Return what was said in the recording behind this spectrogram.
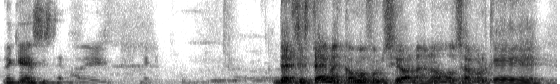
¿De qué sistema? Del sistema, en cómo funciona, ¿no? O sea, porque,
